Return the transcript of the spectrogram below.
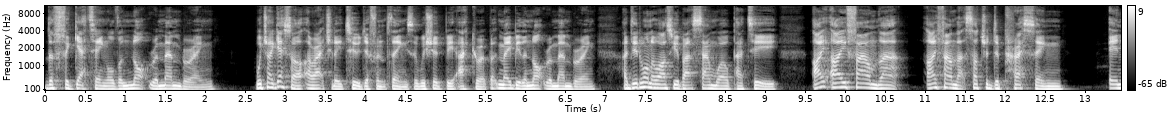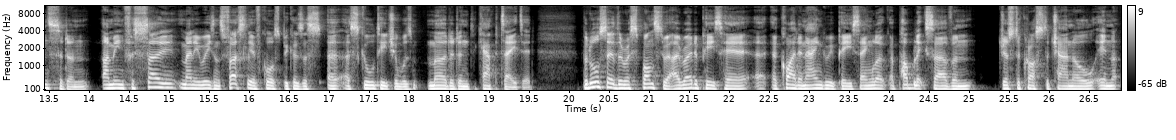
the forgetting or the not remembering, which I guess are, are, actually two different things. So we should be accurate, but maybe the not remembering. I did want to ask you about Samuel Paty. I, I found that I found that such a depressing incident. I mean, for so many reasons. Firstly, of course, because a, a school teacher was murdered and decapitated, but also the response to it. I wrote a piece here, a, a, quite an angry piece, saying, "Look, a public servant just across the channel in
